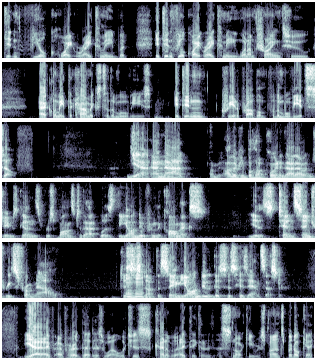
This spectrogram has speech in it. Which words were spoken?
didn't feel quite right to me. But it didn't feel quite right to me when I'm trying to acclimate the comics to the movies. It didn't create a problem for the movie itself. Yeah, and that I mean, other people have pointed that out, and James Gunn's response to that was the Yondu from the comics is ten centuries from now. This mm-hmm. is not the same Yondu. This is his ancestor. Yeah, I've, I've heard that as well, which is kind of, I think, a, a snarky response, but okay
